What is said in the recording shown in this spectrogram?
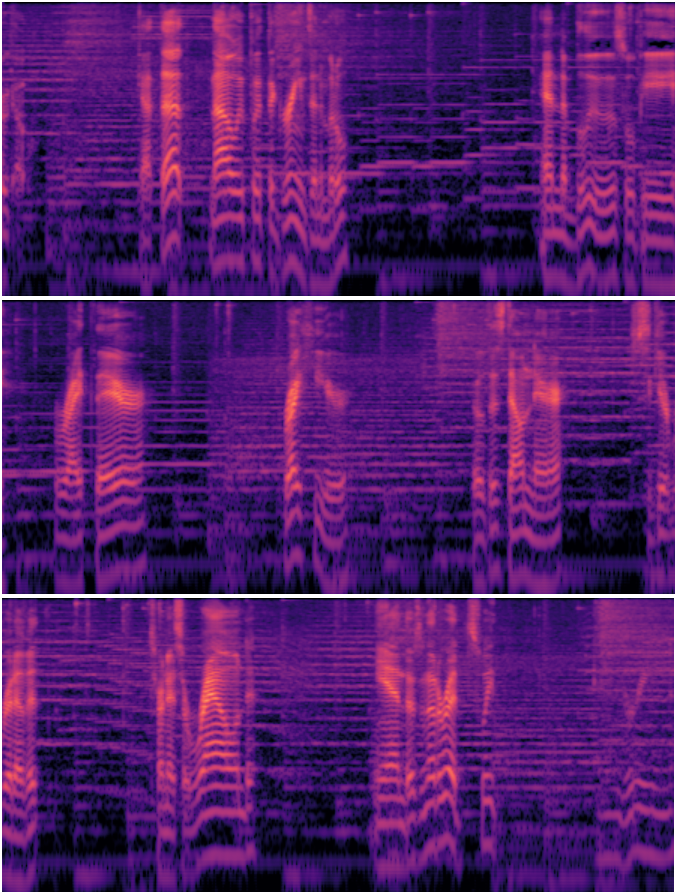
There we go. Got that. Now we put the greens in the middle. And the blues will be right there, right here. Throw this down there, just to get rid of it. Turn this around. And there's another red, sweet. And green.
